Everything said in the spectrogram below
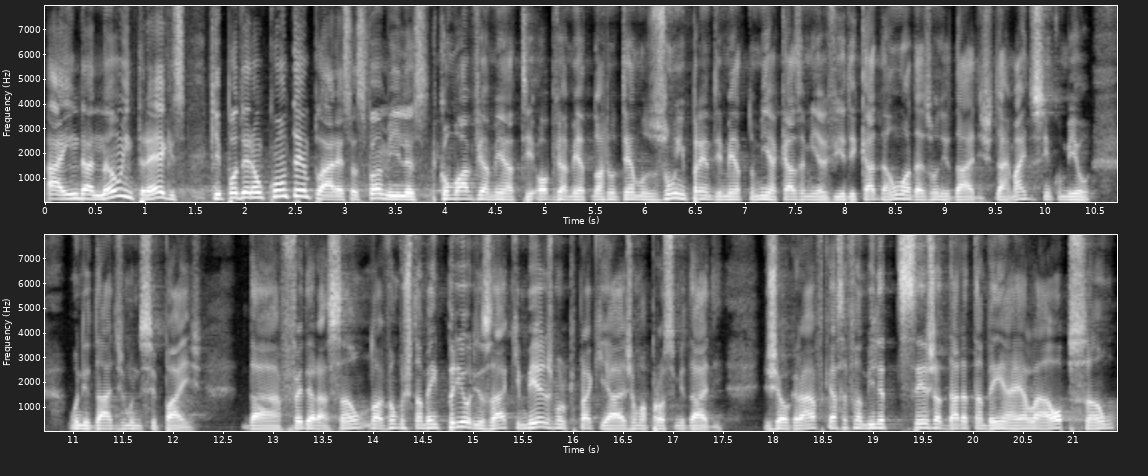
ainda não entregues, que poderão contemplar essas famílias. Como obviamente, obviamente nós não temos um empreendimento Minha Casa Minha Vida e cada uma das unidades, das mais de 5 mil unidades municipais, da federação, nós vamos também priorizar que, mesmo para que haja uma proximidade geográfica, essa família seja dada também a ela a opção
